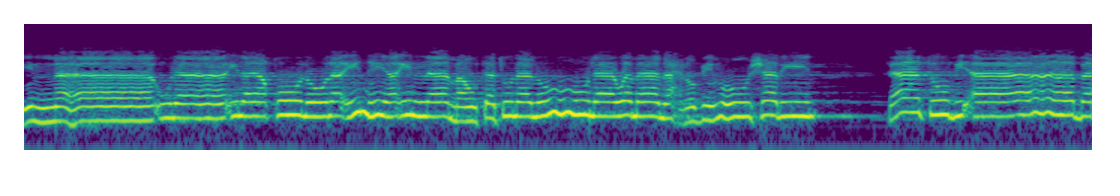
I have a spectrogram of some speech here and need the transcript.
إن هؤلاء ليقولون إن هي إلا موتتنا الأولى وما نحن بمنشرين. فاتوا بآبائنا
